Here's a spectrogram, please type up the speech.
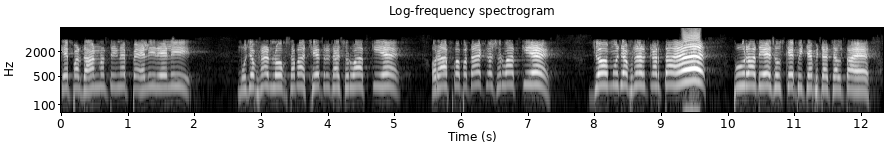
कि प्रधानमंत्री ने पहली रैली मुजफ्फर लोकसभा क्षेत्र से शुरुआत की है। और आपको पता है क्यों शुरुआत की है? जो मुजफ्फर करता है, पूरा देश उसके पीछे पीछे चलता है।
